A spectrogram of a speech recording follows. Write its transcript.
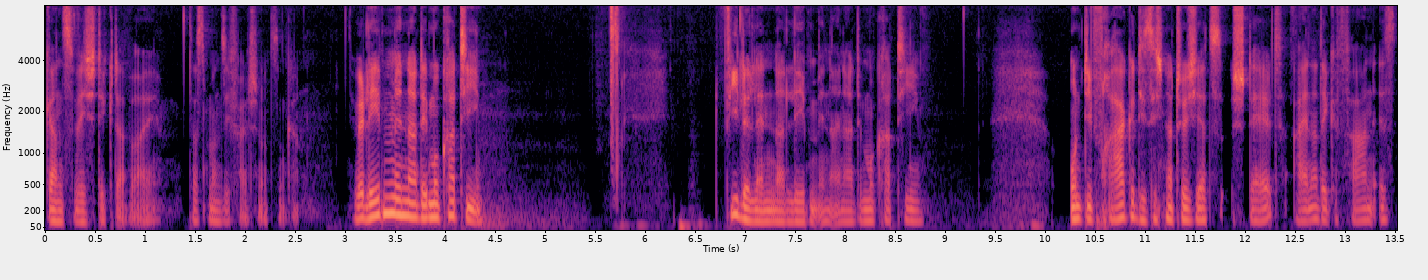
ganz wichtig dabei, dass man sie falsch nutzen kann. Wir leben in einer Demokratie. Viele Länder leben in einer Demokratie. Und die Frage, die sich natürlich jetzt stellt, einer der Gefahren ist,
